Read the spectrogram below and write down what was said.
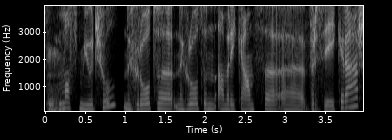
Mm -hmm. Mass Mutual, een grote, een grote Amerikaanse uh, verzekeraar.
